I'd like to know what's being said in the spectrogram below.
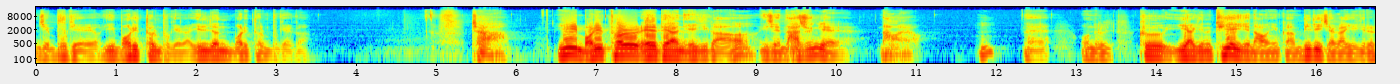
이제 무게예요. 이 머리털 무게가 1년 머리털 무게가. 자, 이 머리털에 대한 얘기가 이제 나중에 나와요. 응? 네. 오늘 그 이야기는 뒤에 이제 나오니까 미리 제가 얘기를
